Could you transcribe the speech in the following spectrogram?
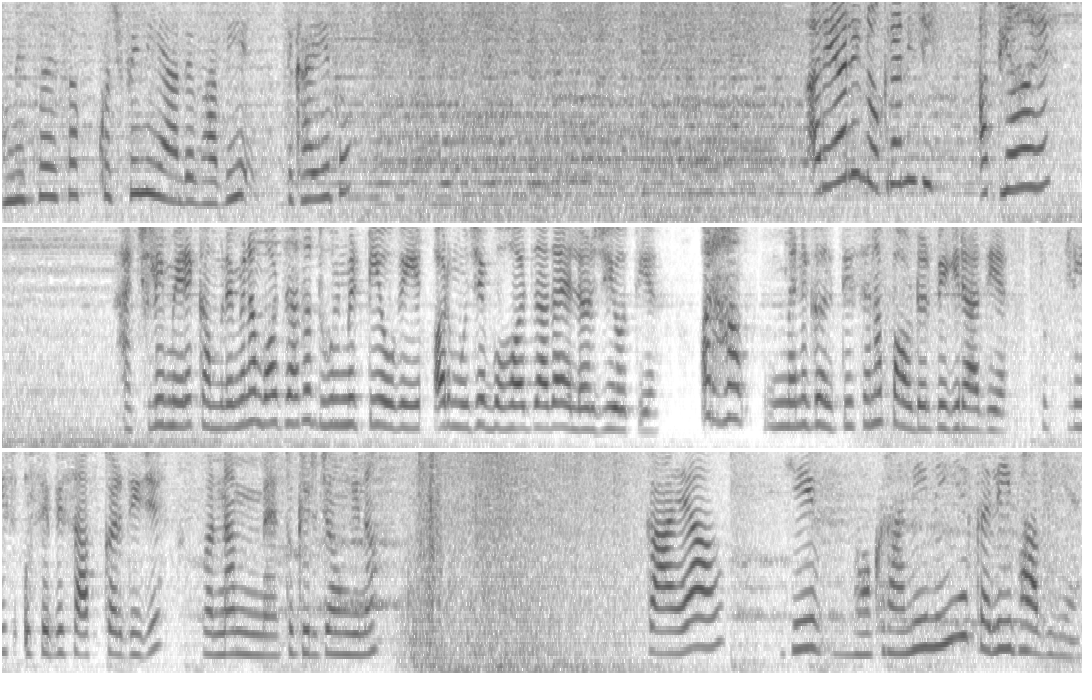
हमें तो ऐसा कुछ भी नहीं याद है भाभी। दिखाइए तो। अरे अरे नौकरानी जी आप यहाँ हैं? एक्चुअली मेरे कमरे में ना बहुत ज़्यादा धूल मिट्टी हो गई है और मुझे बहुत ज़्यादा एलर्जी होती है। और हाँ मैंने गलती से ना पाउडर भी गिरा दिया तो प्लीज़ उसे भी साफ़ कर दीजिए वरना मैं तो गिर जाऊँगी ना। काया ये नौकरानी नहीं है कली भाभी हैं।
